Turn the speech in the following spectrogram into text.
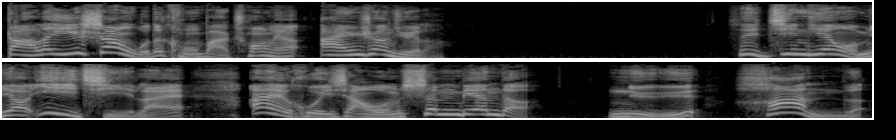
打了一上午的孔，把窗帘安上去了。所以今天我们要一起来爱护一下我们身边的女汉子。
